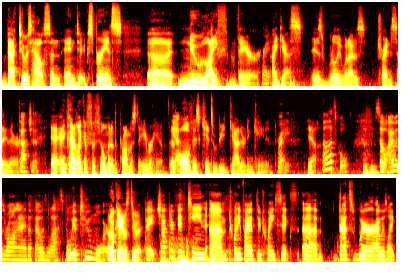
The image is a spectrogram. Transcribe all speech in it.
back to his house and and to experience uh, new life there. Right. I guess is really what I was trying to say there, Gotcha. and, and kind of like a fulfillment of the promise to Abraham that Yeah. all of his kids would be gathered in Canaan. Right. Yeah. Oh, that's cool. Mm-hmm. So I was wrong, and I thought that was the last, but we have two more. Okay, let's do it. Okay, chapter 15, um, 25 through 26. Um, that's where I was like,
